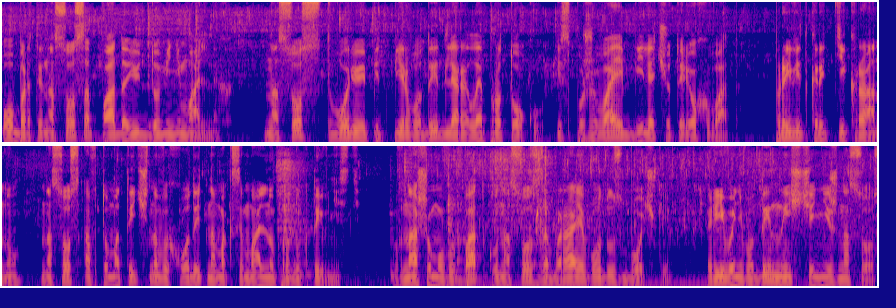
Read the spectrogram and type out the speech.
оберти насоса падають до мінімальних. Насос створює підпір води для реле протоку і споживає біля 4 Вт. При відкритті крану насос автоматично виходить на максимальну продуктивність. В нашому випадку насос забирає воду з бочки. Рівень води нижче, ніж насос.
